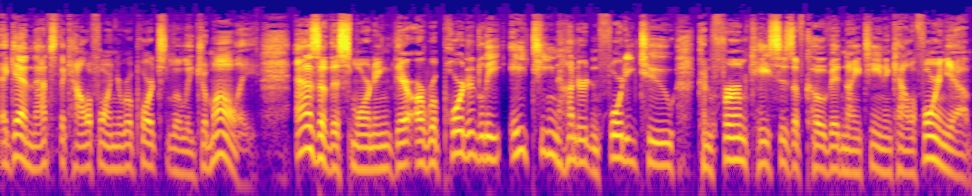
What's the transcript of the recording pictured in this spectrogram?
Again, that's the California Report's Lily Jamali. As of this morning, there are reportedly 1,842 confirmed cases of COVID 19 in California,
